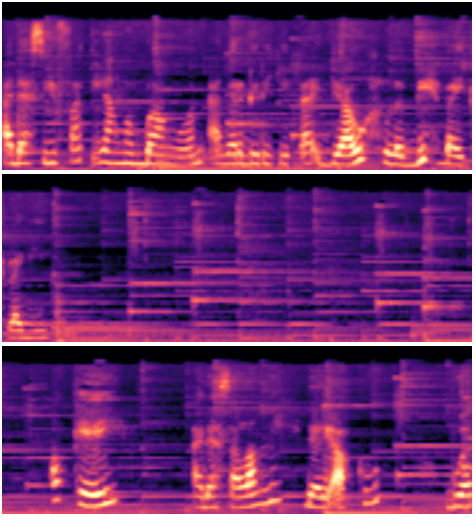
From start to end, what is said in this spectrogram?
ada sifat yang membangun agar diri kita jauh lebih baik lagi. Oke, ada salam nih dari aku buat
